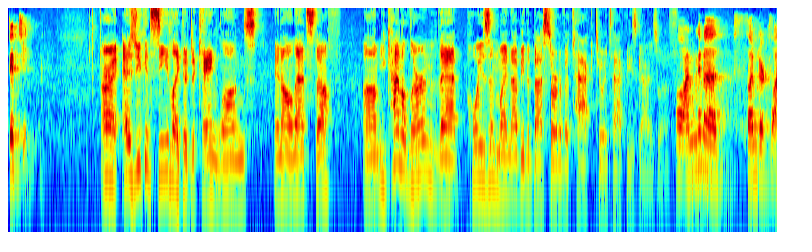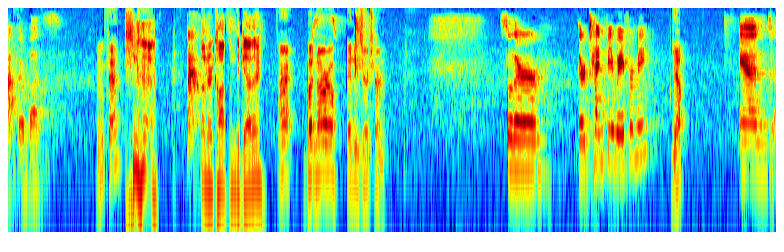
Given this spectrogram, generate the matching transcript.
15. All right. As you can see, like their decaying lungs and all that stuff, um, you kind of learn that poison might not be the best sort of attack to attack these guys with. Oh, I'm gonna thunderclap their butts. Okay. Thunderclap them together? All right. But Naru, it is your turn. So they're they're 10 feet away from me, Yep. and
